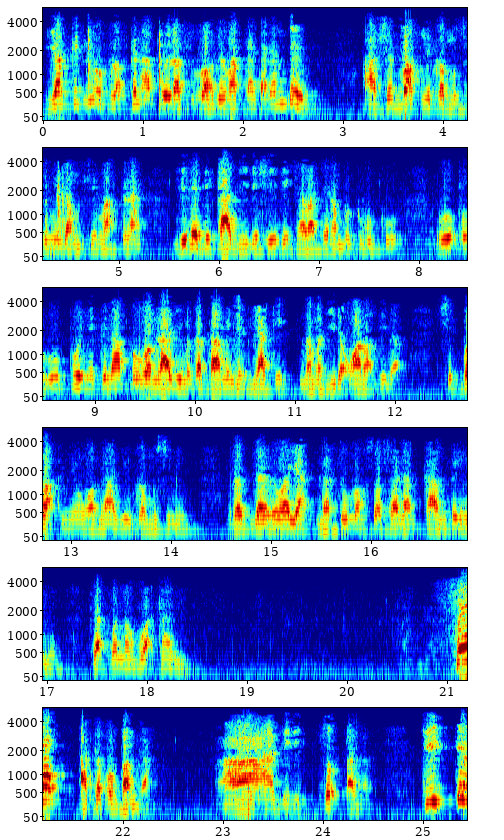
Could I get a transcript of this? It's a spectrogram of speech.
yang kedua pula, kenapa Rasulullah dia makan tak ada benda? Ha, sebab ni kaum muslimin dan muslimat pelan. Bila dikaji, dia sidik saya baca dalam buku-buku. Rupa-rupanya kenapa orang Melayu mereka kami jadi penyakit. Nama tidak, orang Arab tidak. Sebabnya orang Melayu kaum muslimin. Dari riwayat, Rasulullah SAW, kambing ni tak pernah buat kari. Sup ataupun panggang. Ha, jadi, sup panggang. Kita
